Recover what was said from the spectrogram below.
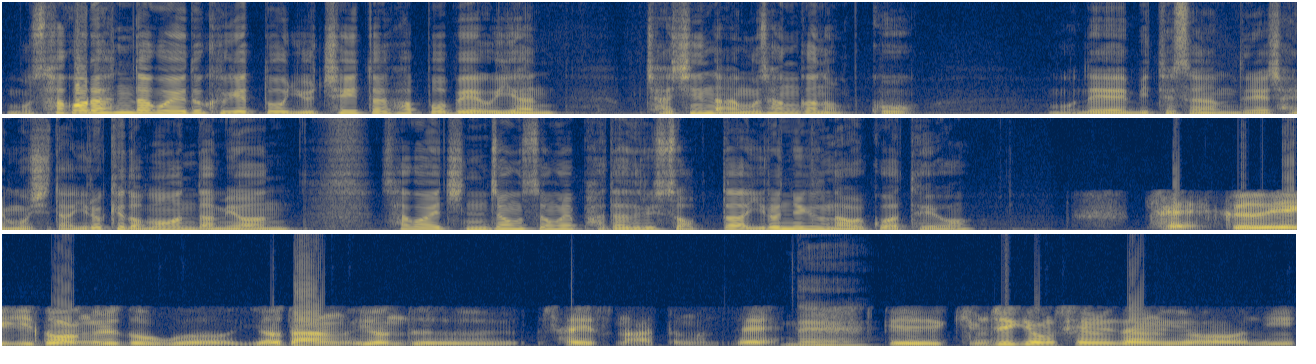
뭐 사과를 한다고 해도 그게 또 유체이탈 화법에 의한 자신은 아무 상관없고 뭐 내 밑에 사람들의 잘못이다 이렇게 넘어간다면 사과의 진정성을 받아들일 수 없다 이런 얘기도 나올 것 같아요. 네, 그 얘기도 안 그래도 뭐 여당 의원들 사이에서 나왔던 건데 네. 그 김재경 새누리당 의원이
